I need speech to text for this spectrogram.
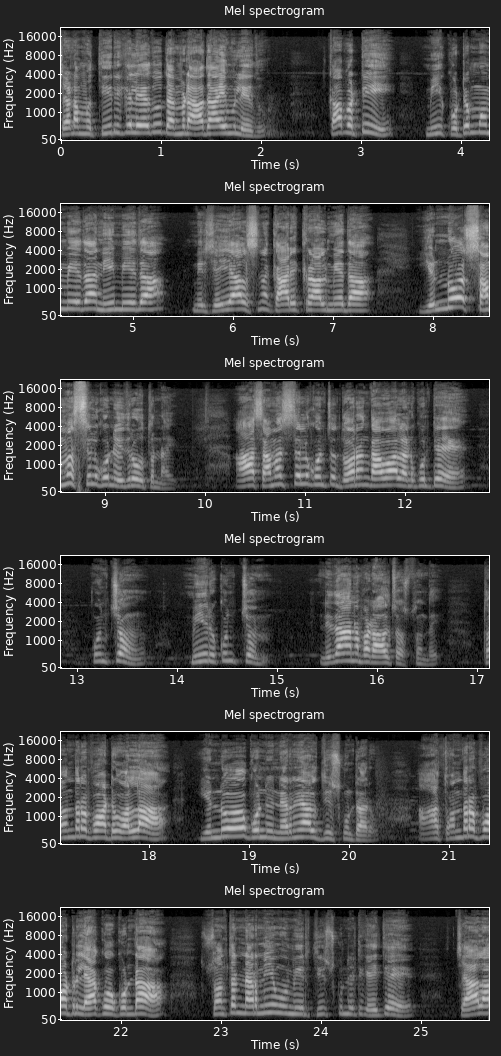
చెడము తీరిక లేదు దమ్మిడి ఆదాయం లేదు. కాబట్టి మీ కుటుంబం మీద నీ మీద మీరు చేయాల్సిన కార్యక్రమాల మీద ఎన్నో సమస్యలు కొన్ని ఎదురవుతున్నాయి. ఆ సమస్యలు కొంచెం దూరం కావాలనుకుంటే కొంచెం మీరు కొంచెం నిదానపడాల్సి వస్తుంది. తొందరపాటు వల్ల ఎన్నో కొన్ని నిర్ణయాలు తీసుకుంటారు. ఆ తొందరపాటు లేకోకుండా సొంత నిర్ణయం మీరు తీసుకున్నట్టుగైతే చాలా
